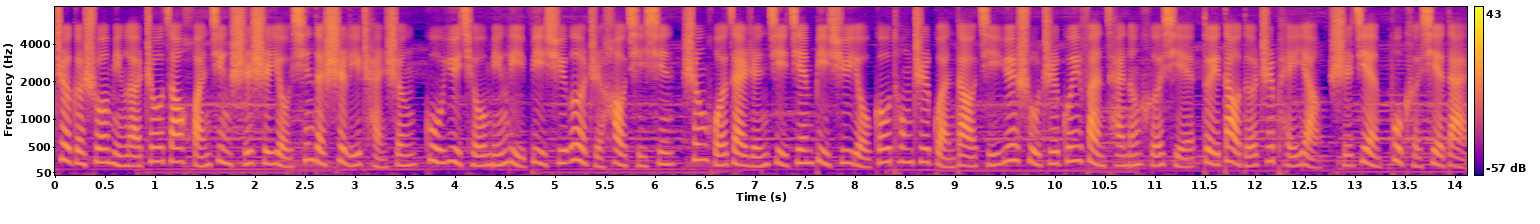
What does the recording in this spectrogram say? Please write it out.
这个说明了周遭环境时时有新的事理产生，故欲求明理，必须遏制好奇心。生活在人际间，必须有沟通之管道及约束之规范，才能和谐。对道德之培养实践，不可懈怠。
